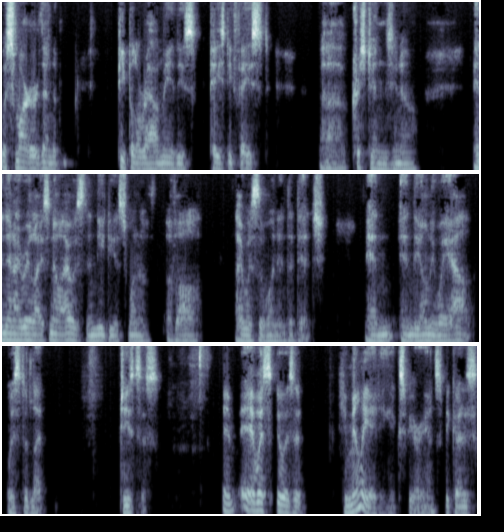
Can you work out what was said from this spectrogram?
was smarter than the people around me, these pasty-faced uh, Christians, you know. And then I realized, no, I was the neediest one of, of all. I was the one in the ditch. And, and the only way out was to let Jesus. It, it was, it was a humiliating experience because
